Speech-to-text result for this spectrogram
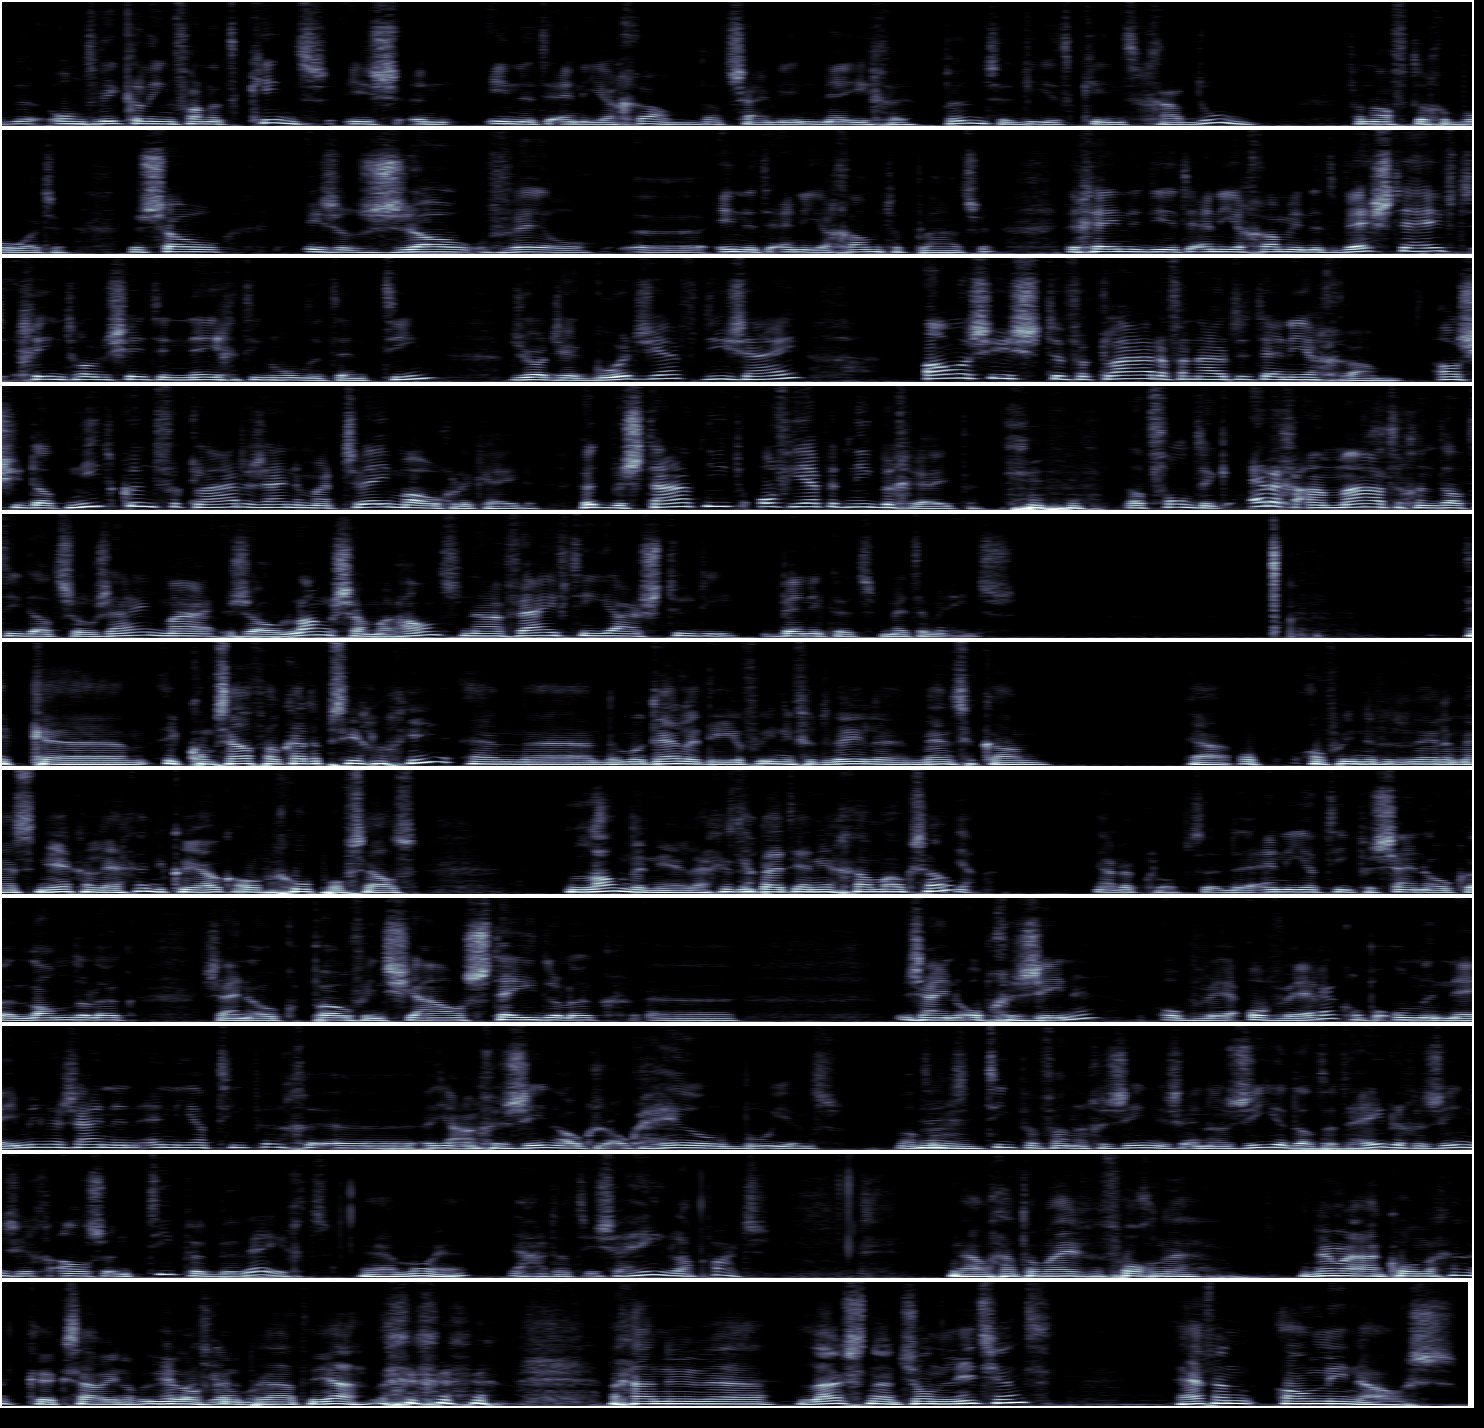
de ontwikkeling van het kind is een, in het enneagram. Dat zijn weer negen punten die het kind gaat doen vanaf de geboorte. Dus zo is er zoveel uh, in het enneagram te plaatsen. Degene die het enneagram in het Westen heeft geïntroduceerd in 1910, Georgia Gurdjieff, die zei... Alles is te verklaren vanuit het enneagram. Als je dat niet kunt verklaren, zijn er maar twee mogelijkheden. Het bestaat niet of je hebt het niet begrepen. dat vond ik erg aanmatigend dat hij dat zo zei. Maar zo langzamerhand, na 15 jaar studie, ben ik het met hem eens. Ik, uh, ik kom zelf ook uit de psychologie. En uh, de modellen die je voor individuele mensen kan, ja, op, over individuele mensen neer kan leggen, die kun je ook over groepen of zelfs landen neerleggen. Is ja. dat bij het enneagram ook zo? Ja. Ja, dat klopt. De Enneatypes zijn ook uh, landelijk, zijn ook provinciaal, stedelijk, uh, zijn op gezinnen, op, wer op werk, op ondernemingen zijn een Enneatype. Uh, ja, een gezin ook is ook heel boeiend. Wat het hmm. type van een gezin is. En dan zie je dat het hele gezin zich als een type beweegt. Ja, mooi hè? Ja, dat is heel apart. Nou, we gaan toch maar even het volgende nummer aankondigen. Ik, ik zou hier nog uren over kunnen praten. Ja. we gaan nu uh, luisteren naar John Legend. Heaven Only Knows.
